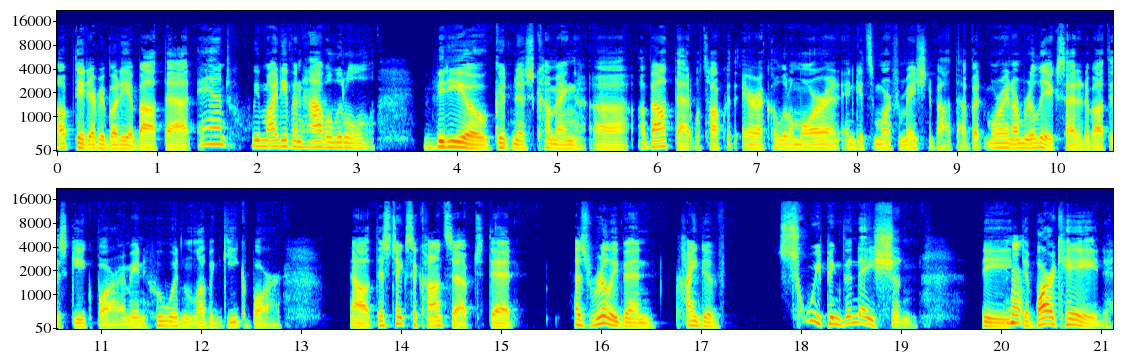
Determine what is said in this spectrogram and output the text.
update everybody about that. And we might even have a little video goodness coming uh, about that. We'll talk with Eric a little more and, and get some more information about that. But Maureen, I'm really excited about this geek bar. I mean, who wouldn't love a geek bar? Now, this takes a concept that has really been kind of sweeping the nation the mm-hmm. the barcade,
